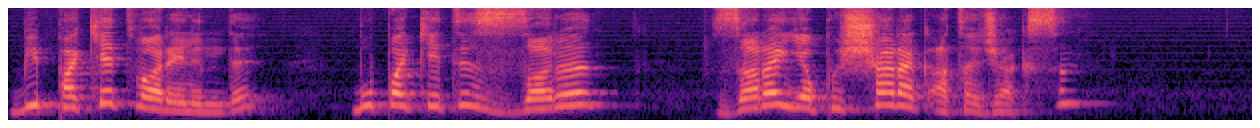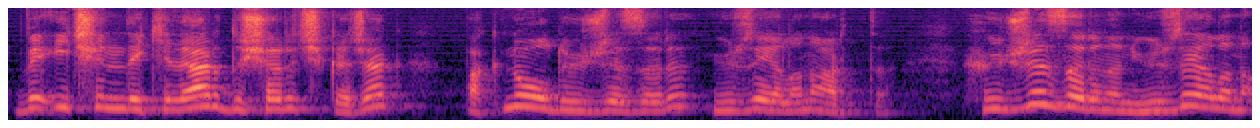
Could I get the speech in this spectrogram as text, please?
bir paket var elinde. Bu paketi zarı zara yapışarak atacaksın ve içindekiler dışarı çıkacak. Bak ne oldu hücre zarı? Yüzey alanı arttı. Hücre zarının yüzey alanı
